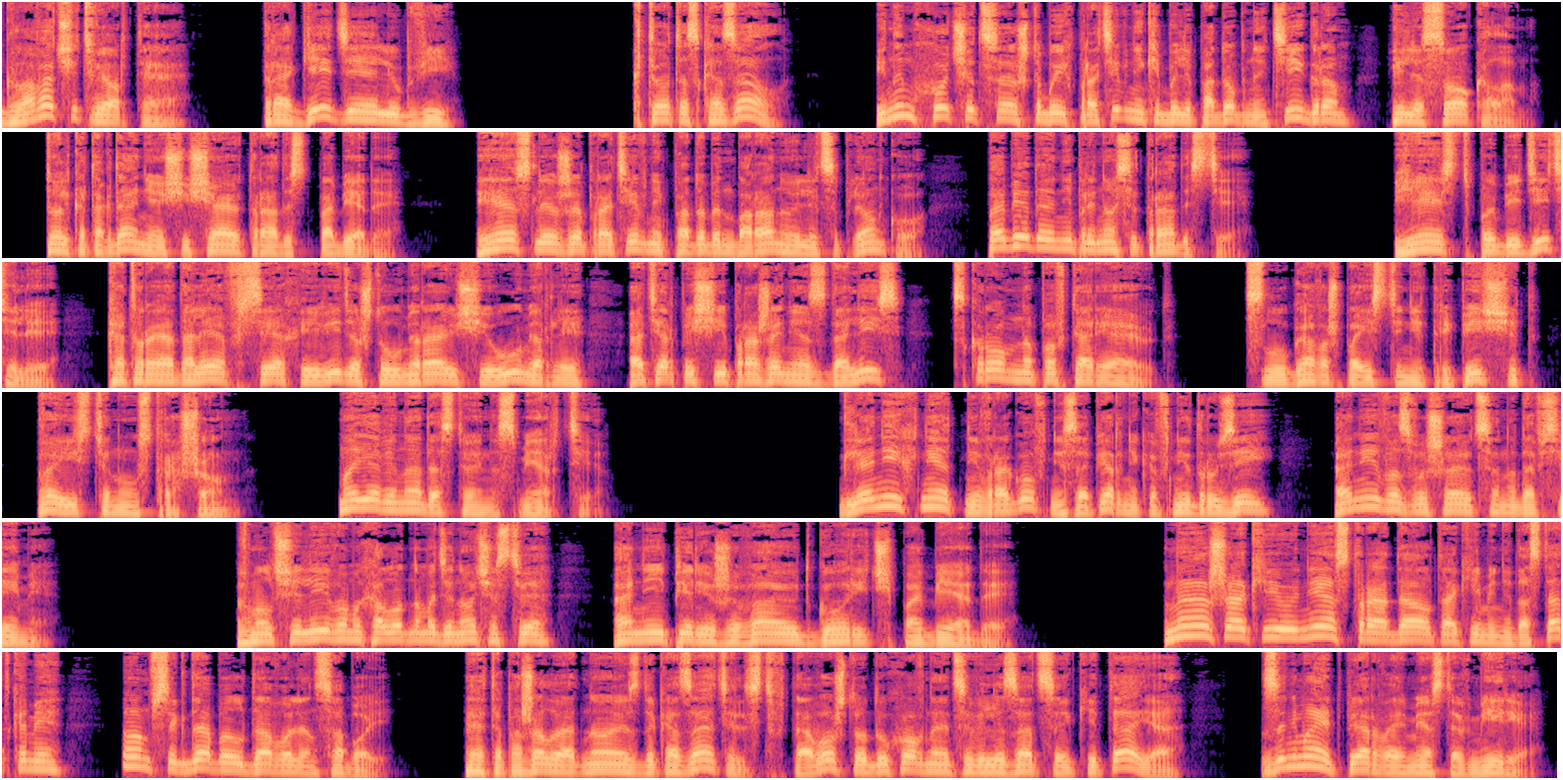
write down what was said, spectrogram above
Глава четвертая. Трагедия любви. Кто-то сказал, иным хочется, чтобы их противники были подобны тиграм или соколам. Только тогда они ощущают радость победы. Если же противник подобен барану или цыпленку, победа не приносит радости. Есть победители, которые, одолев всех и видя, что умирающие умерли, а терпящие поражения сдались, скромно повторяют Слуга ваш поистине трепещет, воистину устрашен. Моя вина достойна смерти. Для них нет ни врагов, ни соперников, ни друзей. Они возвышаются надо всеми. В молчаливом и холодном одиночестве они переживают горечь победы. Наш Акью не страдал такими недостатками, он всегда был доволен собой. Это, пожалуй, одно из доказательств того, что духовная цивилизация Китая занимает первое место в мире.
